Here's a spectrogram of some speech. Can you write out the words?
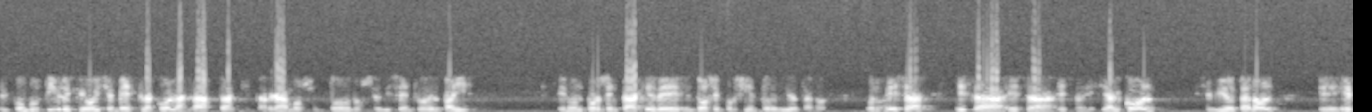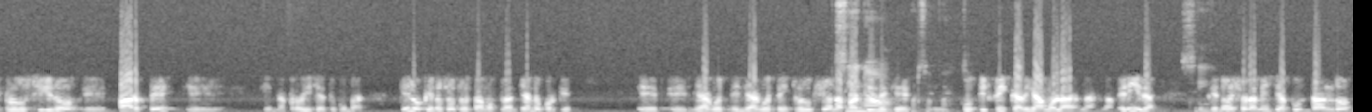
el combustible que hoy se mezcla con las naftas que cargamos en todos los servicentros del país en un porcentaje del 12% de bioetanol. Bueno, esa, esa, esa, ese alcohol, ese bioetanol, eh, es producido eh, parte eh, en la provincia de Tucumán. ¿Qué es lo que nosotros estamos planteando? Porque eh, le, hago, le hago esta introducción a partir de que justifica, digamos, la, la, medida, que no es solamente apuntando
